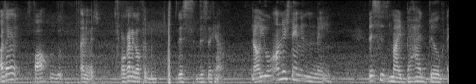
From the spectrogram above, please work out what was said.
I think fall. Anyways, we're gonna go for the, this this account. Now you understand in the name. This is my bad build,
